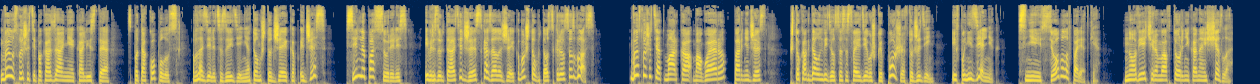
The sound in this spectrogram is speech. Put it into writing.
Вы услышите показания Калисты Спатакопулус, владелицы заведения, о том, что Джейкоб и Джесс сильно поссорились, и в результате Джесс сказала Джейкобу, чтобы тот скрылся с глаз. Вы слышите от Марка Магуайра, парня Джесс, что когда он виделся со своей девушкой позже, в тот же день, и в понедельник, с ней все было в порядке. Но вечером во вторник она исчезла.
